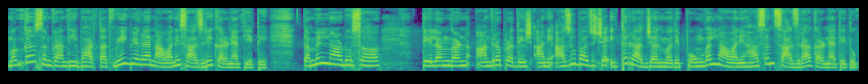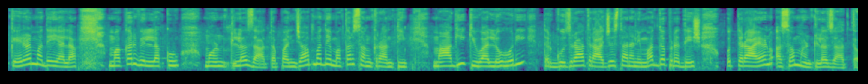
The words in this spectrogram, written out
मकर संक्रांती ही भारतात वेगवेगळ्या नावाने साजरी करण्यात येते. तमिळनाडूसह तेलंगण आंध्र प्रदेश आणि आजूबाजूच्या इतर राज्यांमध्ये पोंगल नावाने हा सण साजरा करण्यात येतो. केरळमध्ये याला मकर विल्लकू म्हटलं जातं. पंजाबमध्ये मकर संक्रांती माघी किंवा लोहरी तर गुजरात राजस्थान आणि मध्य प्रदेश उत्तरायण असं म्हटलं जातं.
